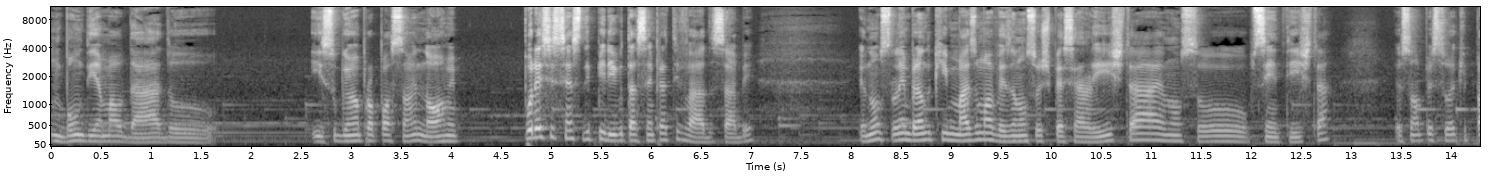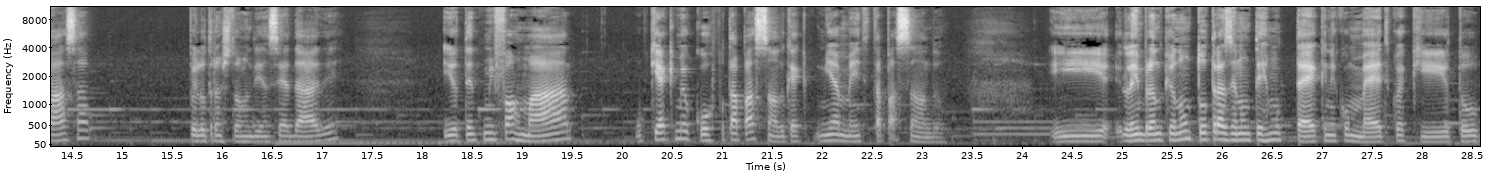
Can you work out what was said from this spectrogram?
um bom dia mal dado, isso ganha uma proporção enorme por esse senso de perigo estar sempre ativado, sabe? Eu não lembrando que mais uma vez eu não sou especialista, eu não sou cientista, eu sou uma pessoa que passa pelo transtorno de ansiedade e eu tento me informar o que é que meu corpo está passando, o que é que minha mente está passando. E lembrando que eu não estou trazendo um termo técnico médico aqui, eu estou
